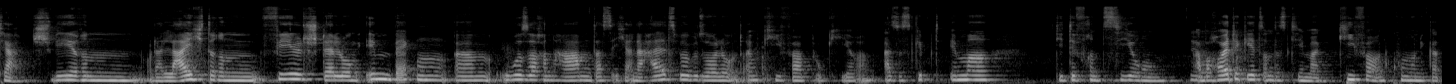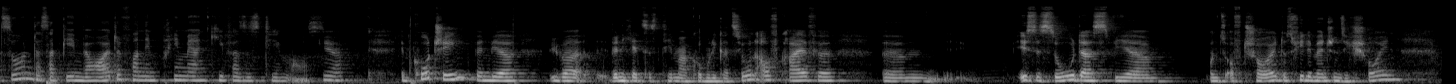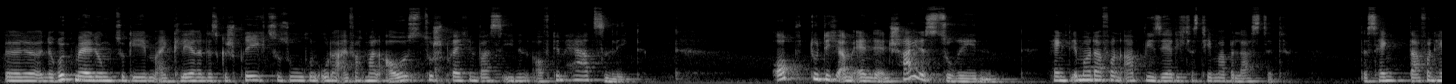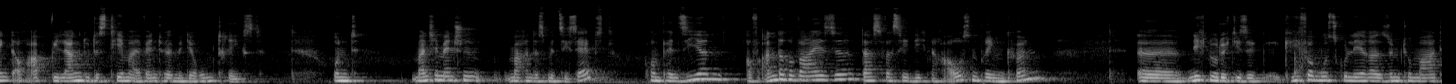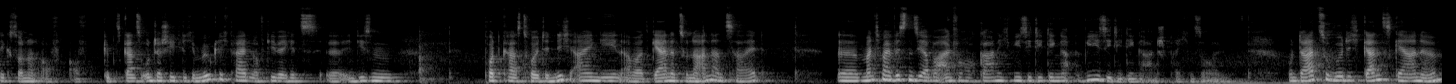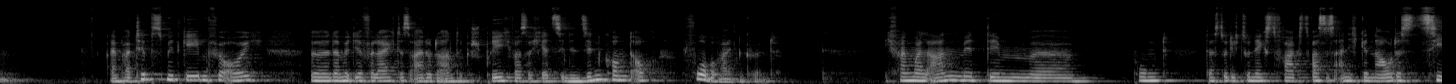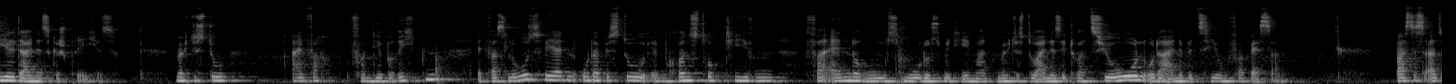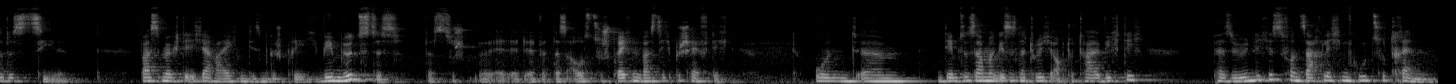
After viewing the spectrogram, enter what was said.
tja, schweren oder leichteren Fehlstellung im Becken ähm, Ursachen haben, dass ich eine Halswirbelsäule und einen Kiefer blockiere. Also es gibt immer die Differenzierung. Ja. Aber heute geht es um das Thema Kiefer und Kommunikation. Deshalb gehen wir heute von dem primären Kiefersystem aus. Ja. Im Coaching, wenn wir über, wenn ich jetzt das Thema Kommunikation aufgreife, ähm, ist es so, dass wir uns oft scheuen, dass viele Menschen sich scheuen, äh, eine Rückmeldung zu geben, ein klärendes Gespräch zu suchen oder einfach mal auszusprechen, was ihnen auf dem Herzen liegt. Ob du dich am Ende entscheidest zu reden, hängt immer davon ab, wie sehr dich das Thema belastet. Das hängt, davon hängt auch ab, wie lange du das Thema eventuell mit dir rumträgst. Und manche Menschen machen das mit sich selbst, kompensieren auf andere Weise das, was sie nicht nach außen bringen können. Äh, nicht nur durch diese kiefermuskuläre Symptomatik, sondern auch, gibt es ganz unterschiedliche Möglichkeiten, auf die wir jetzt äh, in diesem Podcast heute nicht eingehen, aber gerne zu einer anderen Zeit. Äh, manchmal wissen sie aber einfach auch gar nicht, wie sie, die Dinge, wie sie die Dinge ansprechen sollen. Und dazu würde ich ganz gerne ein paar Tipps mitgeben für euch, äh, damit ihr vielleicht das ein oder andere Gespräch, was euch jetzt in den Sinn kommt, auch vorbereiten könnt. Ich fange mal an mit dem äh, Punkt, dass du dich zunächst fragst, was ist eigentlich genau das Ziel deines Gespräches? Möchtest du einfach von dir berichten, etwas loswerden oder bist du im konstruktiven Veränderungsmodus mit jemandem? Möchtest du eine Situation oder eine Beziehung verbessern? Was ist also das Ziel? Was möchte ich erreichen in diesem Gespräch? Wem nützt es, das, zu, äh, das auszusprechen, was dich beschäftigt? Und ähm, in dem Zusammenhang ist es natürlich auch total wichtig, Persönliches von Sachlichem gut zu trennen.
